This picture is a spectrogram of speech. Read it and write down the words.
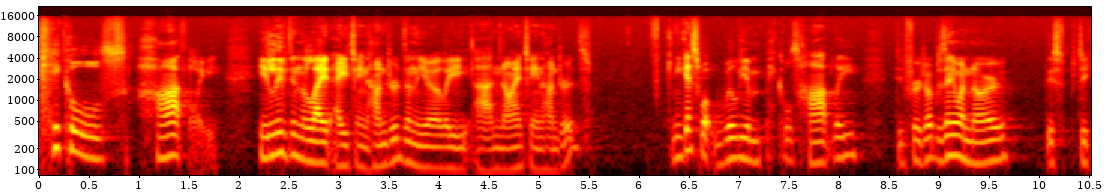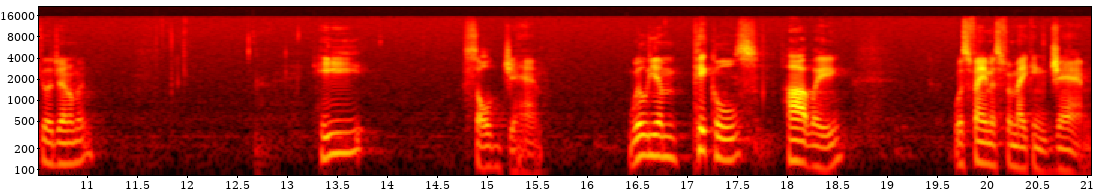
Pickles Hartley. He lived in the late 1800s and the early uh, 1900s. Can you guess what William Pickles Hartley did for a job? Does anyone know this particular gentleman? He sold jam. William Pickles Hartley was famous for making jam.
